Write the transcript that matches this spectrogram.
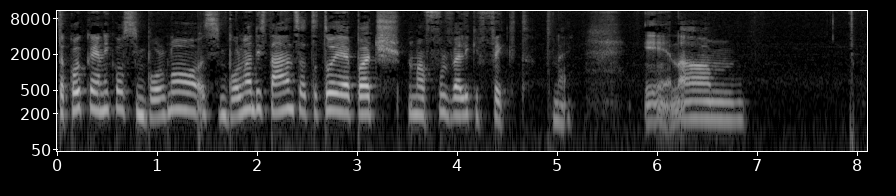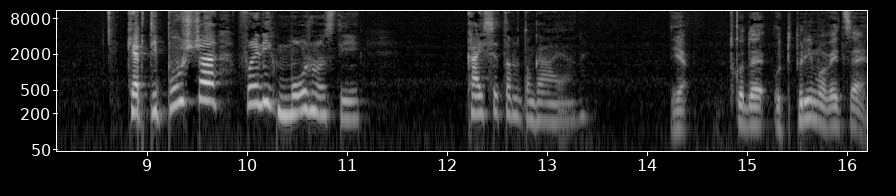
takoj, ko je neko simbolno, simbolna distanca, to, to je pač ima full velik efekt. Ne? In um, ker ti pušča fulejnih možnosti, kaj se tam dogaja. Ne? Ja. Tako da odprimo vece.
